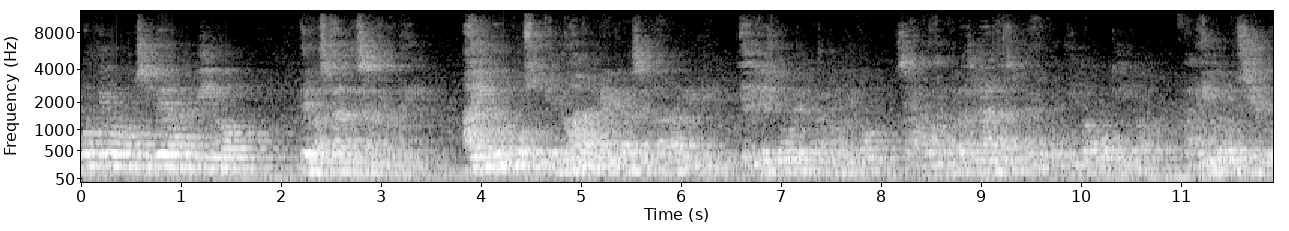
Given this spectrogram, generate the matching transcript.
porque lo consideran un libro de bastante sabiduría. Hay grupos que no a la primera aceptan la Biblia, y ahí es donde el católico se aguanta las ganas, pero poquito a poquito va a ir conociendo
